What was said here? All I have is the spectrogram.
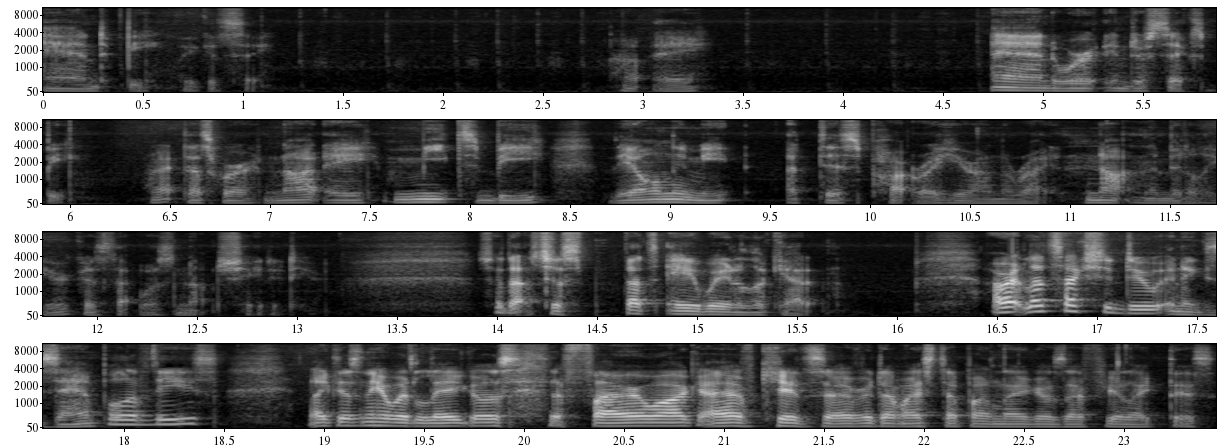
and B, we could say. Not A, and where it intersects B, right? That's where not A meets B. They only meet at this part right here on the right, not in the middle here, because that was not shaded here. So that's just, that's a way to look at it. All right, let's actually do an example of these. Like this in here with Legos, the firewalk. I have kids, so every time I step on Legos, I feel like this.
